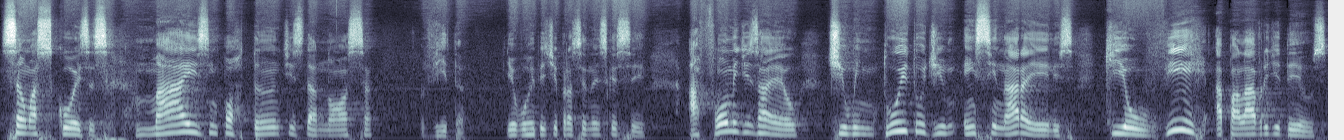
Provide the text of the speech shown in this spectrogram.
são as coisas mais importantes da nossa vida. E eu vou repetir para você não esquecer. A fome de Israel tinha o intuito de ensinar a eles que ouvir a palavra de Deus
